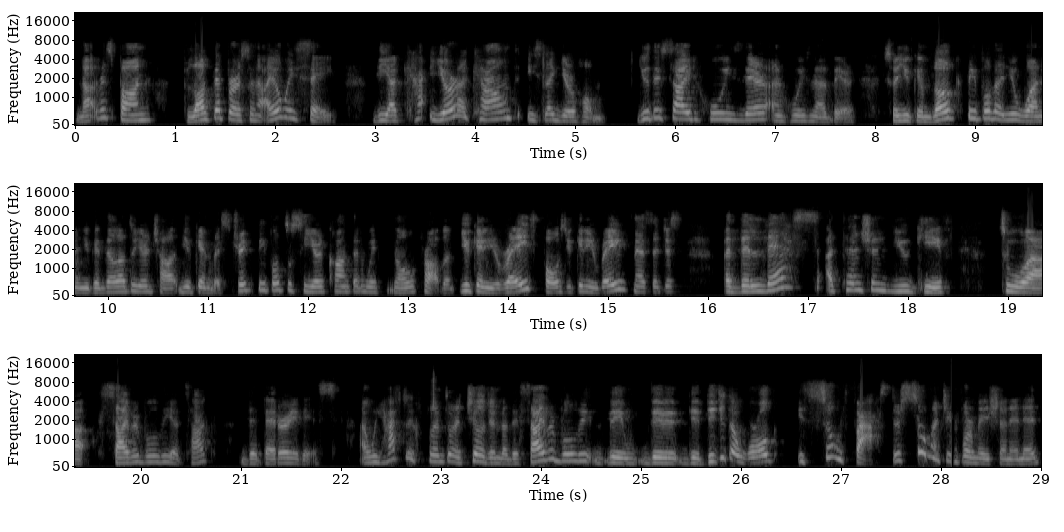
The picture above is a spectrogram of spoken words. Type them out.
not respond, block the person. I always say the account, your account is like your home. You decide who is there and who is not there. So you can block people that you want and you can tell that to your child. You can restrict people to see your content with no problem. You can erase posts, you can erase messages, but the less attention you give to a cyberbully attack, the better it is. And we have to explain to our children that the cyberbully, the, the, the digital world is so fast. There's so much information in it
